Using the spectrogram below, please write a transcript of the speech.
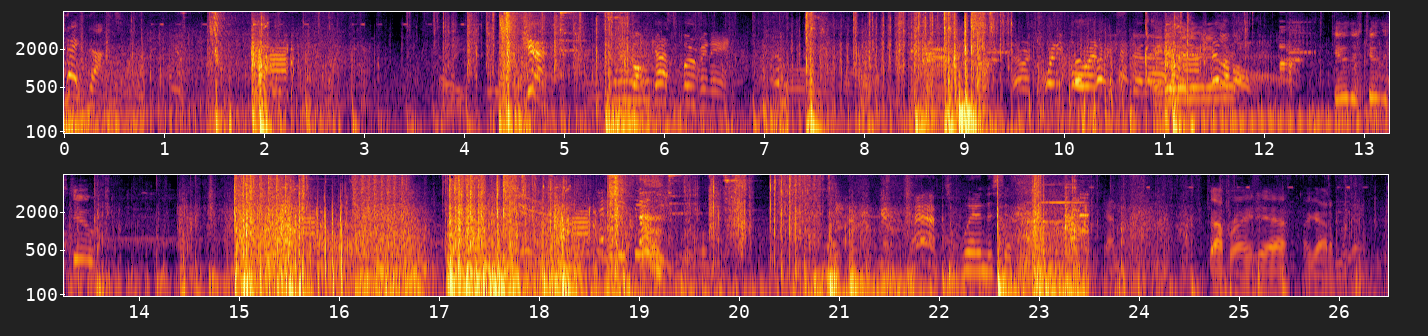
Take that. Got gas moving in. There are 24 enemies still out. Right here, right here, right here. Kill 'em all. Two, there's two, there's two. Enemy in the circle. Top right, yeah. I got him, I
